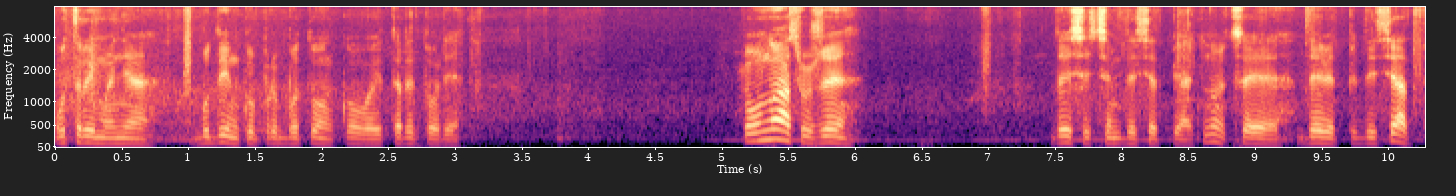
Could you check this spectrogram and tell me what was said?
утримання будинку прибутинкової території. То у нас вже 10,75. Ну це 9,50,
